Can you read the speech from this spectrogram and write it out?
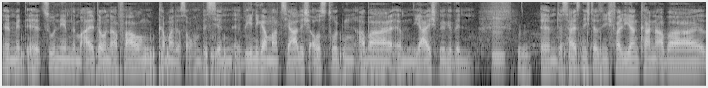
äh, mit äh, zunehmendem Alter und Erfahrung kann man das auch ein bisschen äh, weniger martialisch ausdrücken. Aber ähm, ja, ich will gewinnen. Mhm. Ähm, das heißt nicht, dass ich nicht verlieren kann, aber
